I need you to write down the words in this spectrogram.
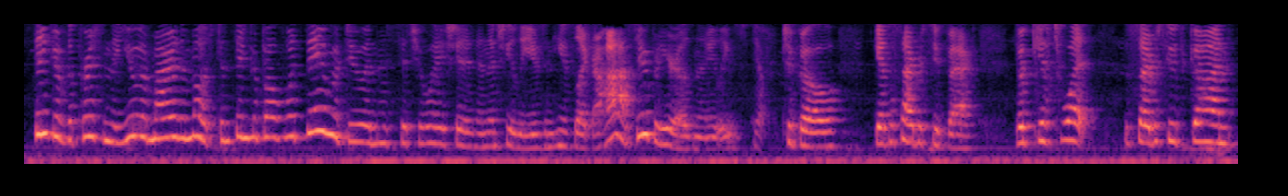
think of the person that you admire the most and think about what they would do in this situation. And then she leaves, and he's like, aha, superheroes. And then he leaves Yep. to go get the cyber suit back. But guess what? The cyber suit's gone,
